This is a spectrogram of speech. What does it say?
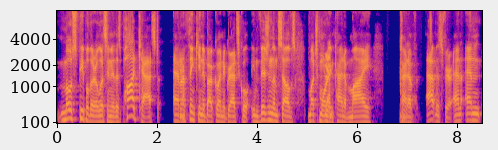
most people that are listening to this podcast and are thinking about going to grad school envision themselves much more yeah. in kind of my kind of atmosphere and and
